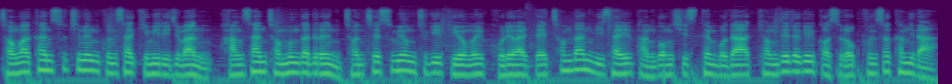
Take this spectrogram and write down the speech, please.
정확한 수치는 군사 기밀이지만 방산 전문가들은 전체 수명 주기 비용을 고려할 때 첨단 미사일 방공 시스템보다 경제적일 것으로 분석합니다.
